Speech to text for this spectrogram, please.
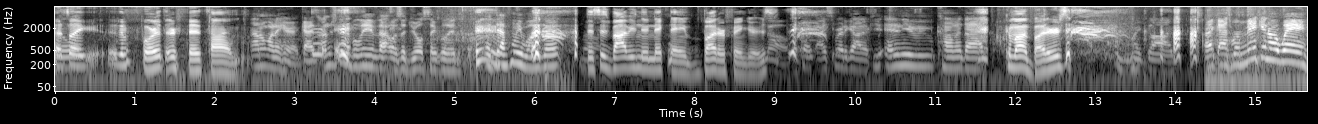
That's like the fourth or fifth time. I don't want to hear it, guys. I'm just gonna believe that was a jewel cichlid. It definitely wasn't. This is Bobby's new nickname, Butterfingers. No, like, I swear to God, if you, any of you comment that, Come on, Butters. oh my God. All right, guys, we're making our way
